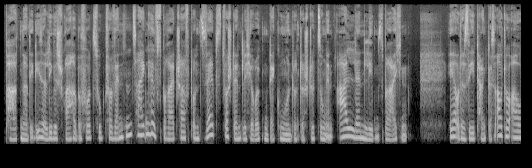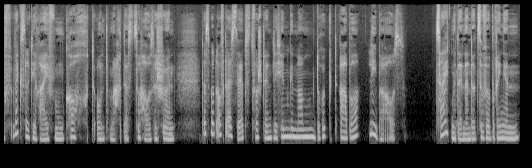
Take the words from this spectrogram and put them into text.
Partner, die diese Liebessprache bevorzugt verwenden, zeigen Hilfsbereitschaft und selbstverständliche Rückendeckung und Unterstützung in allen Lebensbereichen. Er oder sie tankt das Auto auf, wechselt die Reifen, kocht und macht das Zuhause schön. Das wird oft als selbstverständlich hingenommen, drückt aber Liebe aus. Zeit miteinander zu verbringen,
